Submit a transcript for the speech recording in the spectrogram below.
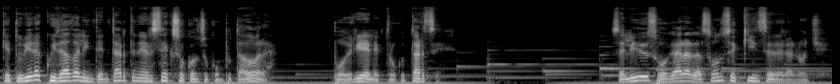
que tuviera cuidado al intentar tener sexo con su computadora. Podría electrocutarse. Salí de su hogar a las 11:15 de la noche.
